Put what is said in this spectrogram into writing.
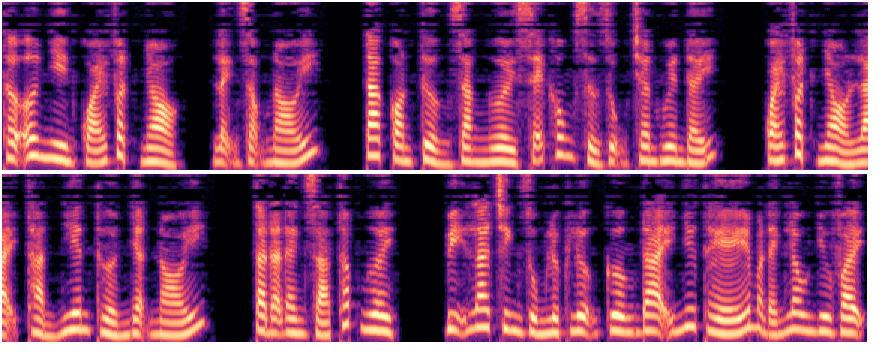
thở ơ nhìn quái vật nhỏ, lạnh giọng nói, ta còn tưởng rằng người sẽ không sử dụng chân nguyên đấy. Quái vật nhỏ lại thản nhiên thừa nhận nói, ta đã đánh giá thấp ngươi, bị La Trinh dùng lực lượng cường đại như thế mà đánh lâu như vậy,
